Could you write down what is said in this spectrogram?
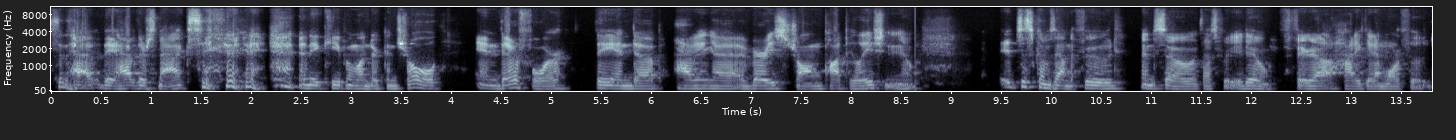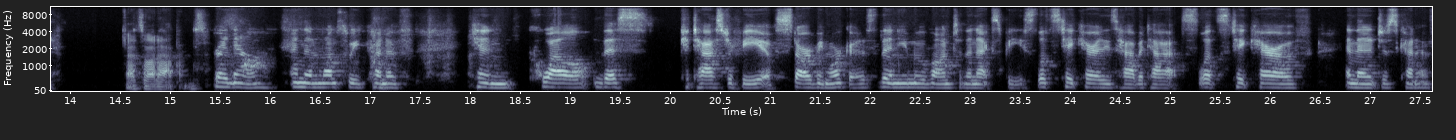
so that they have their snacks and they keep them under control. And therefore, they end up having a, a very strong population. You know, it just comes down to food. And so that's what you do figure out how to get them more food. That's what happens. Right now. And then once we kind of can quell this catastrophe of starving orcas, then you move on to the next piece. Let's take care of these habitats. Let's take care of, and then it just kind of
